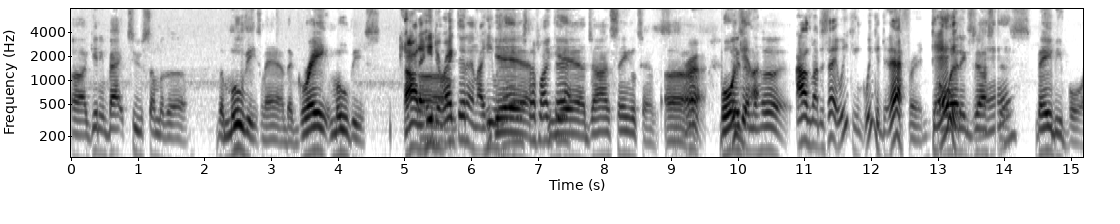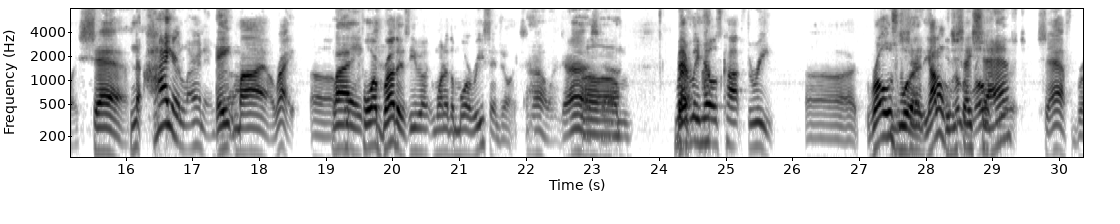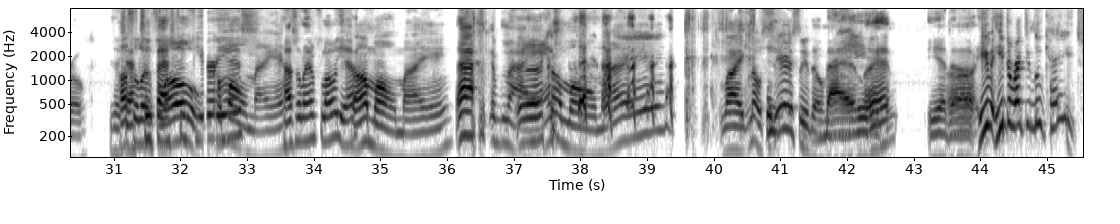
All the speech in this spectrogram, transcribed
uh, getting back to some of the the movies, man, the great movies Oh, that he um, directed and like he was yeah, in and stuff like that. Yeah, John Singleton. Uh. Boys can, in the Hood. I was about to say we can we can do that for a day. Poetic Justice, Baby Boy, Shaft, no, Higher Learning, bro. Eight Mile, right? Uh, like Four Brothers, even one of the more recent joints. Oh my gosh! Um, Beverly Hills Cop Three, uh, Rosewood. Say, Y'all don't remember Rosewood. Shaft? Shaft, bro. Hustle too and fast, flow. too furious. Come on, man. Hustle and flow, yeah. Come on, man. Ah, man. Uh, come on, man. like, no, seriously though, man. man. Like, yeah, uh, he he directed Luke Cage,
